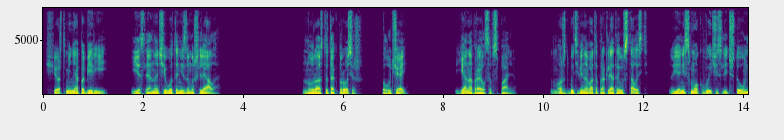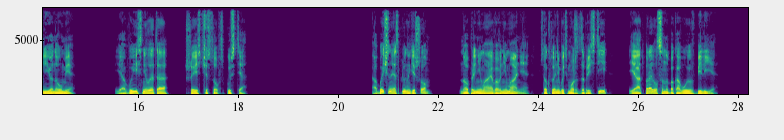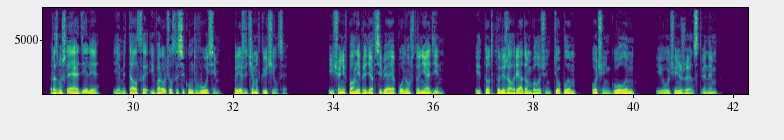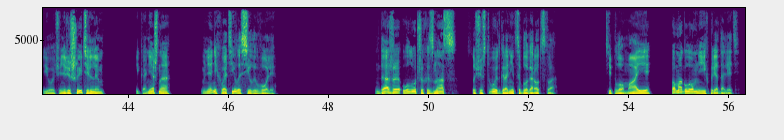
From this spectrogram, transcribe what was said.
Черт меня побери, если она чего-то не замышляла. «Ну, раз ты так просишь, получай». Я направился в спальню. Может быть, виновата проклятая усталость, но я не смог вычислить, что у нее на уме. Я выяснил это шесть часов спустя. Обычно я сплю нагишом, но, принимая во внимание, что кто-нибудь может забрести, я отправился на боковую в белье. Размышляя о деле, я метался и ворочался секунд восемь, прежде чем отключился. Еще не вполне придя в себя, я понял, что не один. И тот, кто лежал рядом, был очень теплым, очень голым и очень женственным, и очень решительным. И, конечно, мне не хватило силы воли. Даже у лучших из нас существуют границы благородства. Тепло Майи помогло мне их преодолеть.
